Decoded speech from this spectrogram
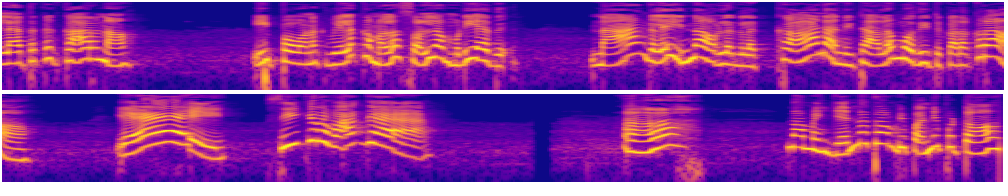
எல்லாத்துக்கும் காரணம். இப்போ உனக்கு விளக்கமெல்லாம் சொல்ல முடியாது. நாங்களே இன்னும் அவளுங்களை காண நீட்டு அலமோதிட்டு கிடக்குறோம். ஏய் சீக்கிரம் வாங்க. ஆ, நாம இங்க என்ன அப்படி பண்ணிவிட்டோம்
